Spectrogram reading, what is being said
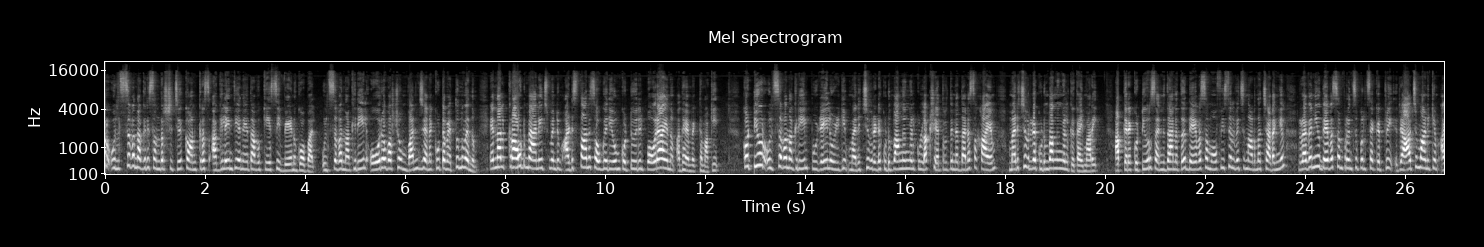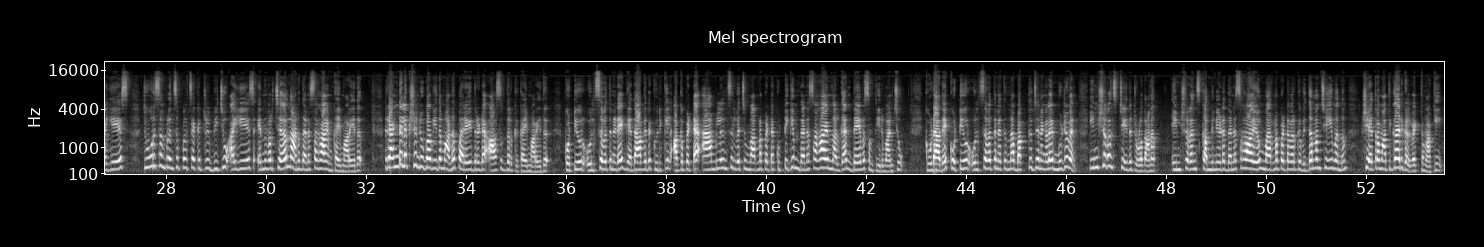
കൊട്ടിയൂർ ഉത്സവ നഗരി സന്ദർശിച്ച് കോൺഗ്രസ് അഖിലേന്ത്യാ നേതാവ് കെ സി വേണുഗോപാൽ. ഉത്സവ നഗരിയിൽ ഓരോ വർഷവും വൻ ജനക്കൂട്ടം എത്തുന്നുവെന്നും എന്നാൽ ക്രൗഡ് മാനേജ്മെന്റും അടിസ്ഥാന സൗകര്യവും കൊട്ടിയൂരിൽ പോരായെന്നും അദ്ദേഹം വ്യക്തമാക്കി. കൊട്ടിയൂർ ഉത്സവ നഗരിയിൽ പുഴയിൽ ഒഴുകി മരിച്ചവരുടെ കുടുംബാംഗങ്ങൾക്കുള്ള ക്ഷേത്രത്തിന്റെ ധനസഹായം മരിച്ചവരുടെ കുടുംബാംഗങ്ങൾക്ക് കൈമാറി. അക്കരെ കൊട്ടിയൂർ സന്നിധാനത്ത് ദേവസ്വം ഓഫീസിൽ വെച്ച് നടന്ന ചടങ്ങിൽ revenue Devaswom principal secretary Rajamanickam I A S tourism principal secretary Biju I A S എന്നിവർ ചേർന്നാണ് ധനസഹായം കൈമാറിയത്. രണ്ട് ലക്ഷം രൂപ വീതമാണ് പരേതരുടെ ആശ്രിതർക്ക് കൈമാറിയത്. കൊട്ടിയൂർ ഉത്സവത്തിനിടെ ഗതാഗത കുരുക്കിൽ അകപ്പെട്ട് ആംബുലൻസിൽ വെച്ച് മരണപ്പെട്ട കുട്ടിക്കും ധനസഹായം നൽകാൻ ദേവസ്വം തീരുമാനിച്ചു. കൂടാതെ കൊട്ടിയൂർ ഉത്സവത്തിനെത്തുന്ന ഭക്തജനങ്ങളെ മുഴുവൻ ഇൻഷുറൻസ് ചെയ്തിട്ടുള്ളതാണ്. ഇൻഷുറൻസ് കമ്പനിയുടെ ധനസഹായവും മരണപ്പെട്ടവർക്ക് വിതരണം ചെയ്യുമെന്നും ക്ഷേത്രം അധികാരികൾ വ്യക്തമാക്കി.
